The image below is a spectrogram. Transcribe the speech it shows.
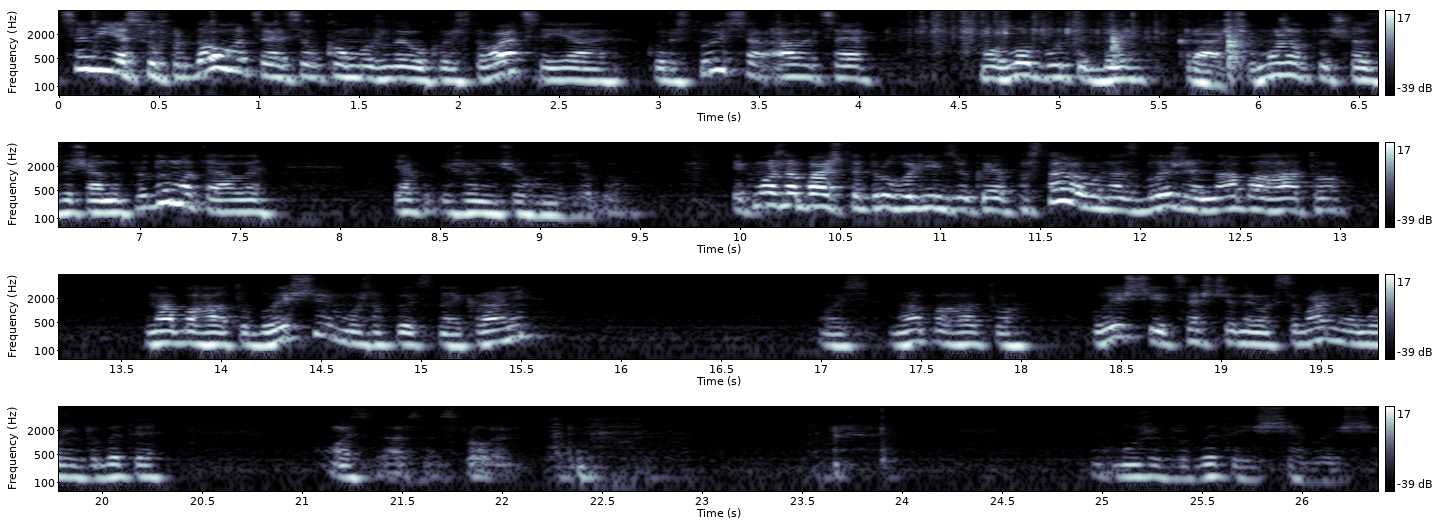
Це не є супер довго, це цілком можливо користуватися. Я користуюся, але це могло бути би краще. Можна тут щось, звичайно, придумати, але я поки що нічого не зробив. Як можна бачити, другу лінзу, яку я поставив, вона зближує набагато, набагато ближче. Можна подивитися на екрані. Ось набагато ближче. І це ще не максимально, я можу зробити. Ось зараз спробуємо. Я можу зробити іще ближче.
